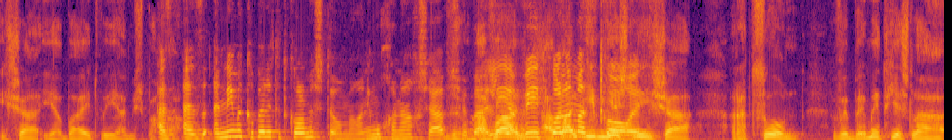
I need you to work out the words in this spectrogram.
אישה היא הבית והיא המשפחה. אז, אז אני מקבלת את כל מה שאתה אומר, אני מוכנה עכשיו זהו. שבעלי אבל- יביא את כל אבל אם יש המשכורת. לאישה רצון, ובאמת יש לה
